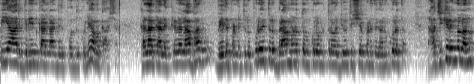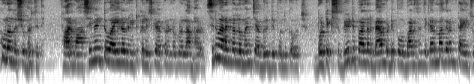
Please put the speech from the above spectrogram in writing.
పిఆర్ గ్రీన్ కార్డ్ లాంటిది పొందుకునే అవకాశం. కళాకారుల క్రీడ లాభాలు వేద పండితులు పురోహితులు బ్రాహ్మణత్వం కులవృత్తుల జ్యోతిష్య పండితులకు అనుకూలత రాజకీయ రంగంలో అనుకూలంద శుభస్థితి. ఫార్మా సిమెంటు ఐరన్ ఇటుకలు ఇసుక వ్యాపారంలో కూడా లాభాలు. సినిమా రంగంలో మంచి అభివృద్ధి పొందుకోవచ్చు. Boutiques beauty parlour bamboo depot బాణసంచి కర్మాగారం టైల్స్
